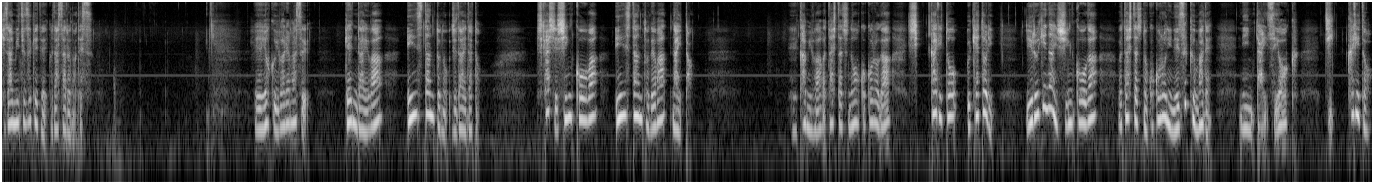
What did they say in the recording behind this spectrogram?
刻み続けてくださるのです。えー、よく言われます。現代はインスタントの時代だと。しかし信仰はインスタントではないと。神は私たちの心がしっかりと受け取り、揺るぎない信仰が私たちの心に根付くまで忍耐強くじっくりと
